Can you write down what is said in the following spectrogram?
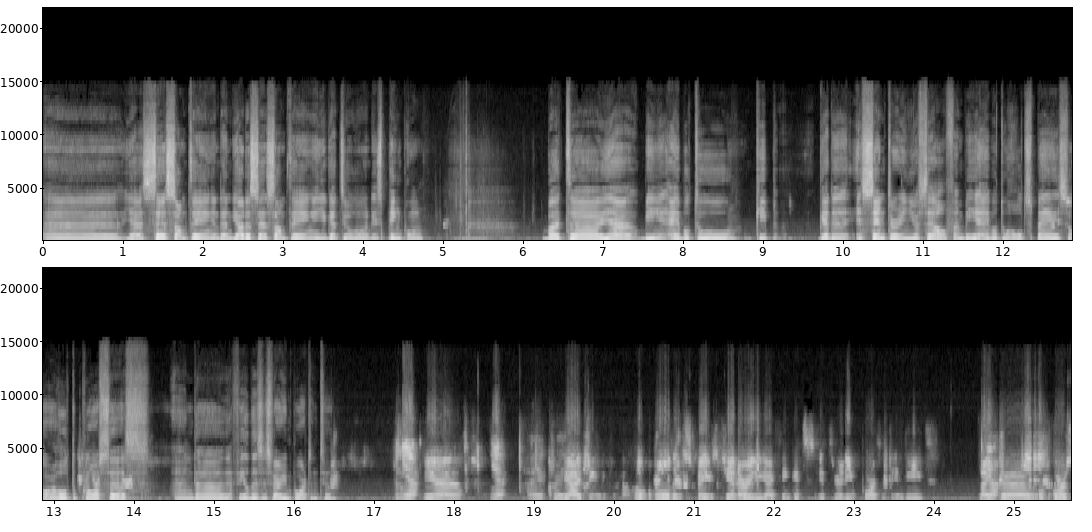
uh, yeah says something and then the other says something and you get to this ping pong but uh, yeah being able to keep get a, a center in yourself and be able to hold space or hold the process and uh, I feel this is very important too Yeah, Yeah, yeah, I agree. yeah. I think ho- holding space generally, I think it's it's really important indeed. Like, uh, of course,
